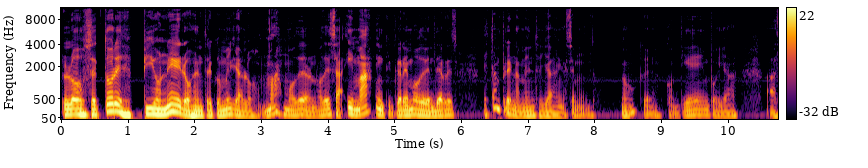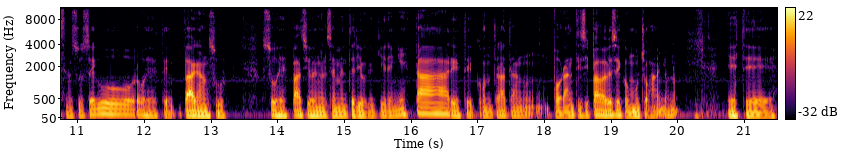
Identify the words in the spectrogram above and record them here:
los sectores pioneros, entre comillas, los más modernos de esa imagen que queremos vender, están plenamente ya en ese mundo, ¿no? Que con tiempo ya hacen sus seguros, este, pagan sus sus espacios en el cementerio que quieren estar, este, contratan por anticipado a veces con muchos años, ¿no? Este,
